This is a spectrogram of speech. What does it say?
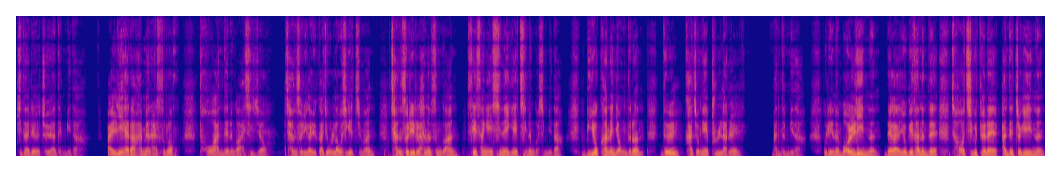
기다려 줘야 됩니다. 빨리 해라 하면 할수록 더 안 되는 거 아시죠? 잔소리가 여기까지 올라오시겠지만 잔소리를 하는 순간 세상의 신에게 지는 것입니다. 미혹하는 영들은 늘 가정의 분란을 만듭니다. 우리는 멀리 있는 내가 여기 사는데 저 지구편의 반대쪽에 있는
